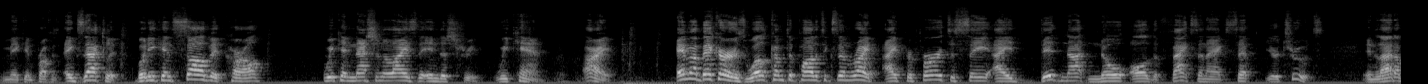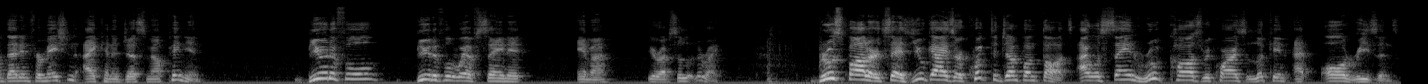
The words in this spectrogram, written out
making profits. Exactly. But he can solve it, Carl. We can nationalize the industry. We can. All right. Emma Beckers, welcome to Politics Done Right. I prefer to say I did not know all the facts and I accept your truths. In light of that information, I can adjust my opinion. Beautiful, beautiful way of saying it, Emma. You're absolutely right. Bruce Pollard says, You guys are quick to jump on thoughts. I was saying root cause requires looking at all reasons.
